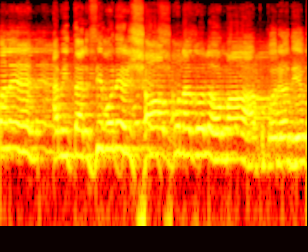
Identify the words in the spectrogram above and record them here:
বলেন, আমি তার জীবনের সব গুণাগুলো মাফ করে দেব।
